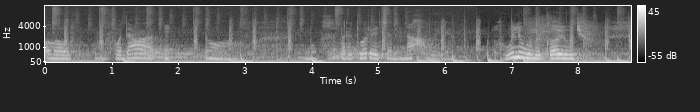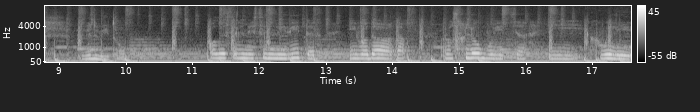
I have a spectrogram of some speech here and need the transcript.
е, вода е, ну, перетворюється на хвилі. Хвилі виникають від вітру. Коли сильний сильний вітер і вода так розхльобується і хвилі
